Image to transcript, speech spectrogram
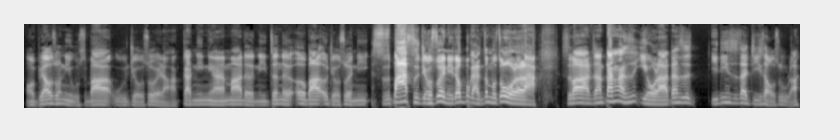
哦。不要说你五十八、五十九岁啦，干你娘妈的，你真的二八、二九岁，你十八、十九岁你都不敢这么做了啦，是吧？那当然是有啦，但是一定是在极少数啦。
